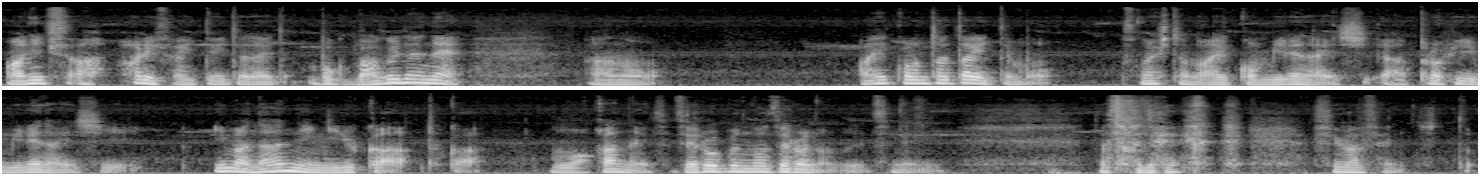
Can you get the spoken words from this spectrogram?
兄貴さん、あ、ハリーさんいていただいた。僕バグでね、あの、アイコン叩いても、その人のアイコン見れないし、あ、プロフィール見れないし、今何人いるかとか、もうわかんないです。0分の0なので常に。なので すいません。ちょっと、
